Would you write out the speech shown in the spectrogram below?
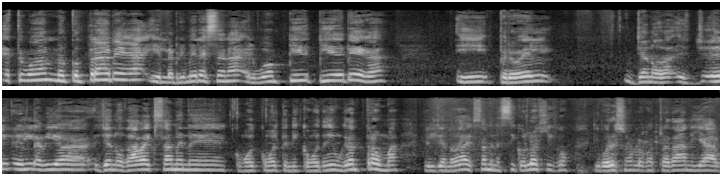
este weón no encontraba pega y en la primera escena el weón pide, pide pega, y, pero él ya no da- él, él había ya no daba exámenes como, como él tenía como tenía un gran trauma él ya no daba exámenes psicológicos y por eso no lo contrataban y ya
